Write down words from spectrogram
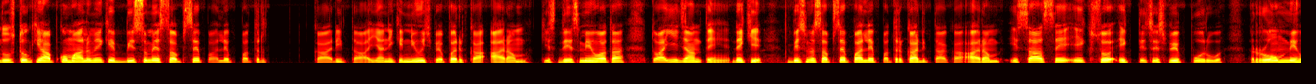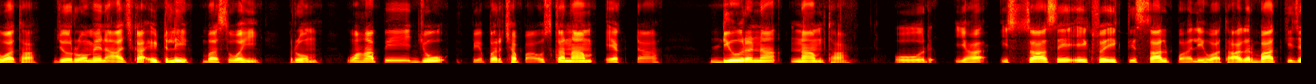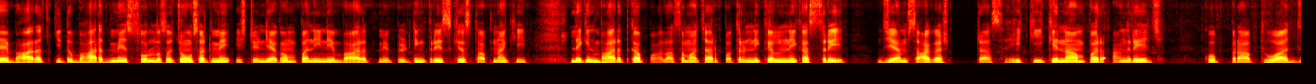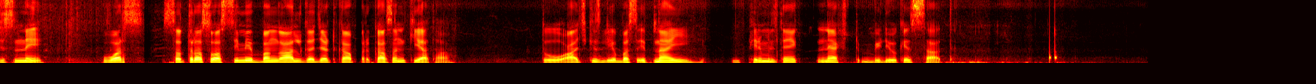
दोस्तों, क्या आपको मालूम है कि विश्व में सबसे पहले पत्रकारिता, यानी कि न्यूज़पेपर का आरंभ किस देश में हुआ था? तो आइए जानते हैं। देखिए, विश्व में सबसे पहले पत्रकारिता का आरंभ ईसा से 131 ईस्वी पूर्व रोम में हुआ था, जो रोम है ना आज का इटली, बस वही रोम। वहाँ पे जो पेपर छपा, उसका नाम एक्टा ड्यूरना नाम था। और यह ईसा से 131 साल पहले हुआ था। अगर बात की जाए भारत की तो भारत में सोलह में ईस्ट इंडिया कंपनी ने भारत में प्रिंटिंग प्रेस की स्थापना की। लेकिन भारत का पहला समाचार पत्र निकलने का श्रेय जेम्स आगस्टस हिकी के नाम पर अंग्रेज़ को प्राप्त हुआ, जिसने वर्ष 1780 में बंगाल गजट का प्रकाशन किया था। तो आज के लिए बस इतना ही। फिर मिलते हैं नेक्स्ट वीडियो के साथ।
